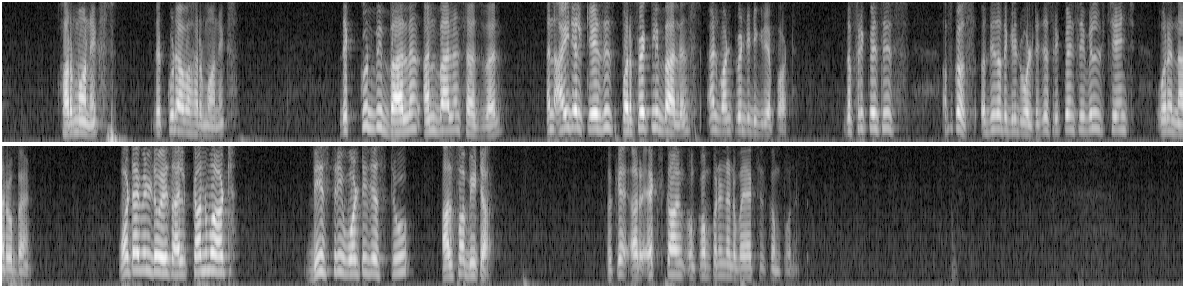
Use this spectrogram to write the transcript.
harmonics, they could have harmonics, they could be balanced unbalanced as well. An ideal case is perfectly balanced and 120 degree apart. The frequencies of course, uh, these are the grid voltages, frequency will change over a narrow band. What I will do is I will convert these three voltages to alpha beta okay, or x component and y axis component.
